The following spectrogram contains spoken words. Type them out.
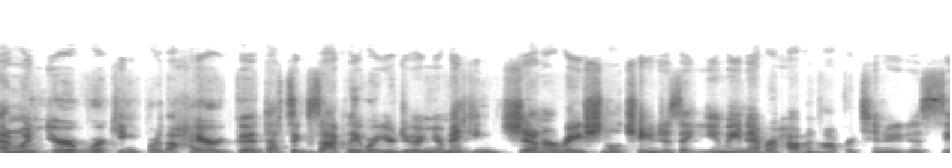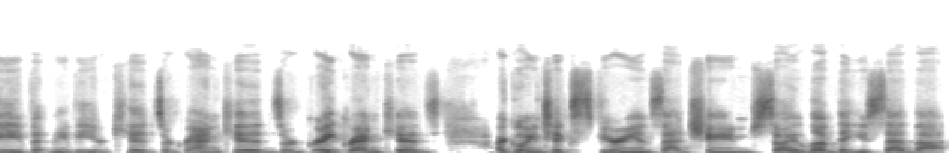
And when you're working for the higher good, that's exactly what you're doing. You're making generational changes that you may never have an opportunity to see, but maybe your kids or grandkids or great grandkids are going mm-hmm. to experience that change. So I love that you said that.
